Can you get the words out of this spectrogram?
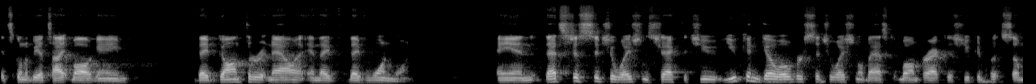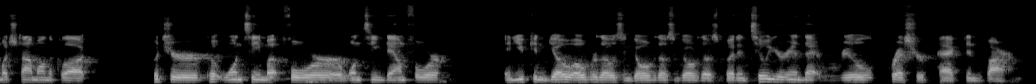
It's going to be a tight ball game. They've gone through it now and they've they've won one. And that's just situations, Jack, that you you can go over situational basketball in practice. You can put so much time on the clock, put your put one team up four or one team down four, and you can go over those and go over those and go over those. But until you're in that real pressure packed environment,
